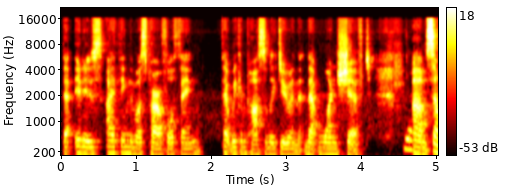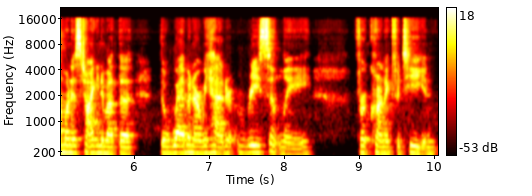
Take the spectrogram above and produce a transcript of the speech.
That it is, I think, the most powerful thing that we can possibly do in that one shift. Yeah. Um, someone is talking about the the webinar we had recently for chronic fatigue and,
